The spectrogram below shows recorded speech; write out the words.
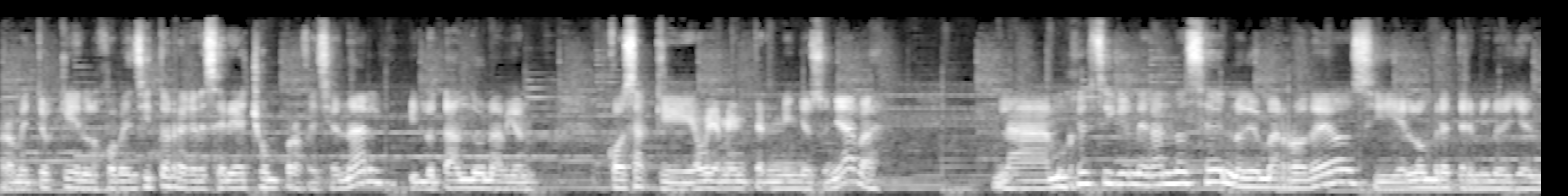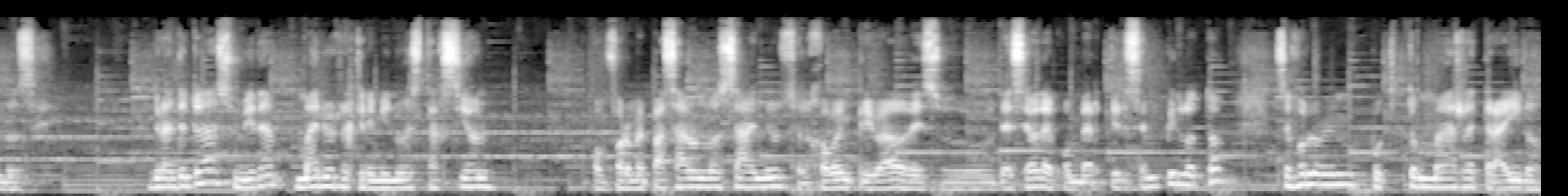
prometió que el jovencito regresaría hecho un profesional pilotando un avión, cosa que obviamente el niño soñaba. La mujer siguió negándose, no dio más rodeos y el hombre terminó yéndose. Durante toda su vida, Mario recriminó esta acción. Conforme pasaron los años, el joven privado de su deseo de convertirse en piloto se fue un poquito más retraído.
